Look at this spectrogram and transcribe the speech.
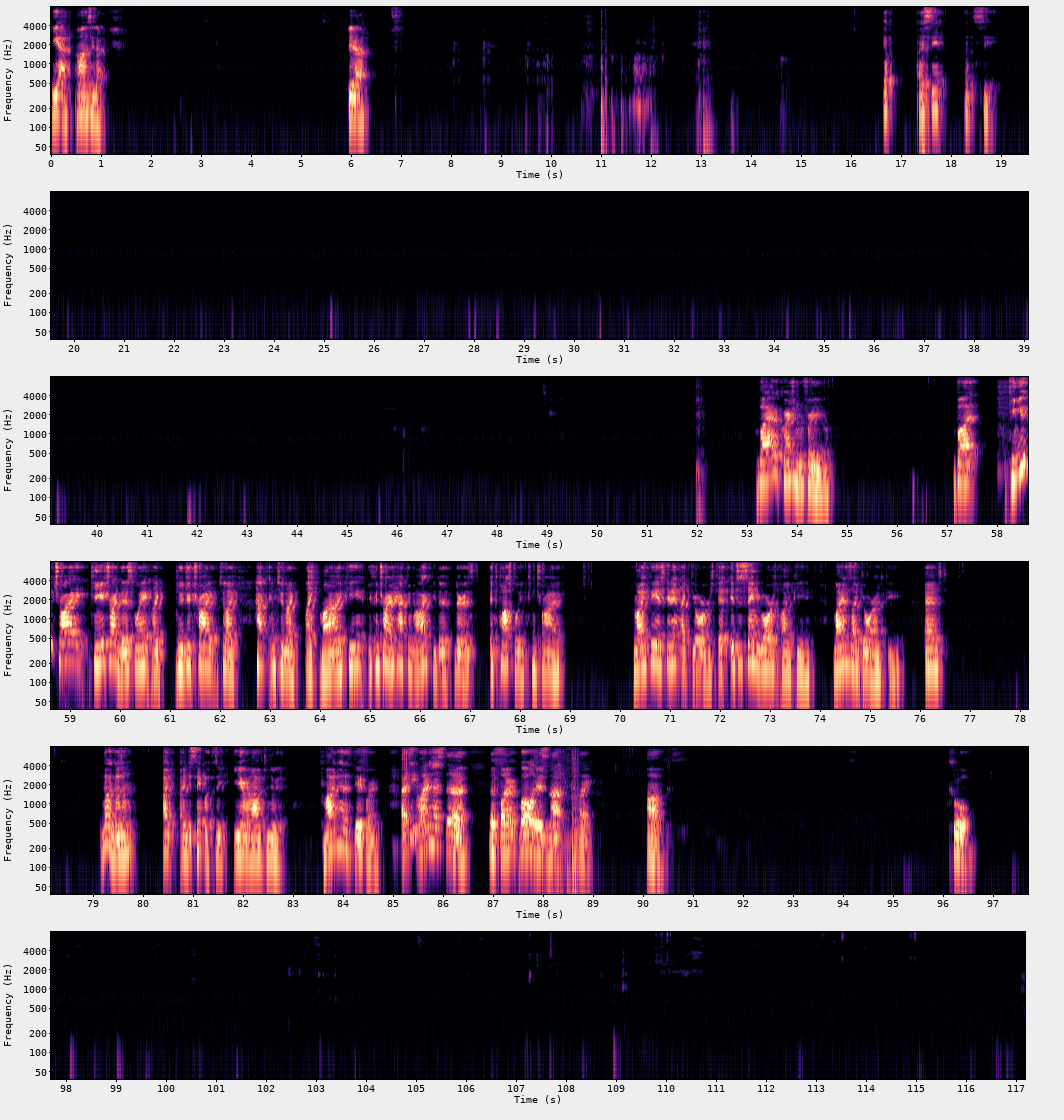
Yeah, I want to see that. Yeah. Yep, I see it. Let's see. But I have a question for you. But can you try can you try this way? Like did you try to like hack into like like my IP? You can try hacking my IP. There there is it's possible you can try. My IP is hidden like yours. It, it's the same yours IP. Mine is like your IP. And no it doesn't. I I disabled so you're allowed to do it. Mine has different. I think mine has the the fireball is not like um cool.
